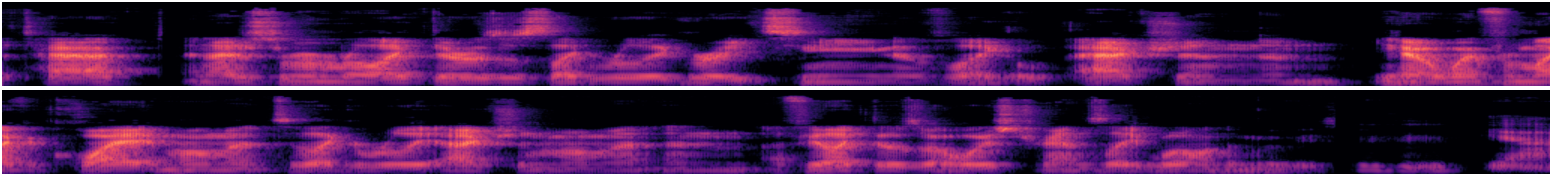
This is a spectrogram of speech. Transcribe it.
attacked and i just remember like there was this like really great scene of like action and you know it went from like a quiet moment to like a really action moment and i feel like those always translate well into movies hmm Yeah.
